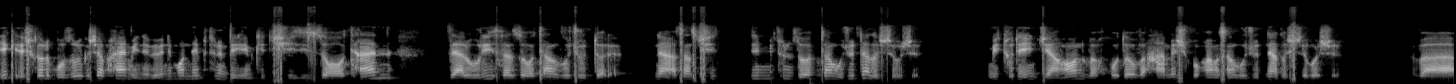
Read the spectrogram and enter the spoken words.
یک اشکال بزرگش هم همینه. ببینید ما نمی‌تونیم بگیم که چیزی ذاتا ضروری و ذاتا وجود داره. نه اصلا چیزی می‌تونه ذاتا وجود نداشته باشه. می‌تونه این جهان و خدا و همش با هم اصلا وجود نداشته باشه. و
